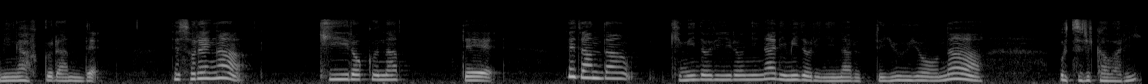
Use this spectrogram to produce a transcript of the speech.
実が膨らんで。でそれが黄色くなってでだんだん黄緑色になり緑になるっていうような移り変わり？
